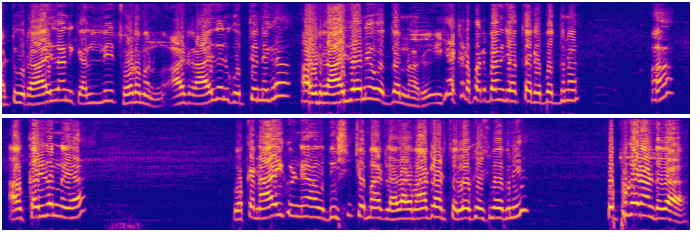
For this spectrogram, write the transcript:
అటు రాజధానికి వెళ్ళి చూడమను. ఆడి రాజధానికి వస్తేనేగా ఆడి రాజధానే వద్దన్నారు. ఇక ఎక్కడ పరిపాలన చేస్తారు రేపు పొద్దున? ఆ? కళ్ళు ఉన్నాయా? ఒక నాయకుడిని ఆమె దూషించే మాటలు అలా మాట్లాడుతా లోకేష్ బాబుని? ఒప్పుగా ఉంటుందా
